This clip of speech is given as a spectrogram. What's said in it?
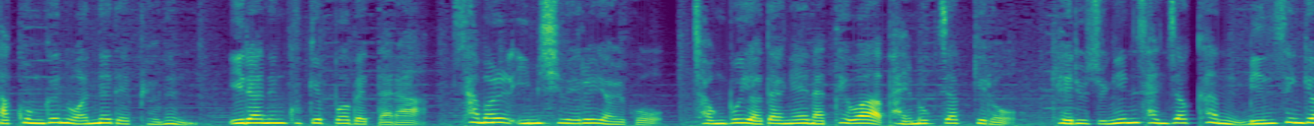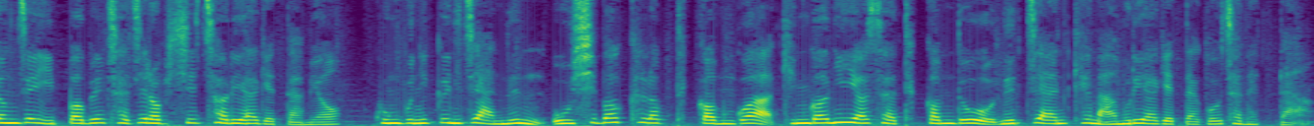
박홍근 원내대표는 이라는 국회법에 따라 3월 임시회를 열고 정부 여당의 나태와 발목 잡기로 계류 중인 산적한 민생경제 입법을 차질 없이 처리하겠다며 공분이 끊이지 않는 50억 클럽 특검과 김건희 여사 특검도 늦지 않게 마무리하겠다고 전했다.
